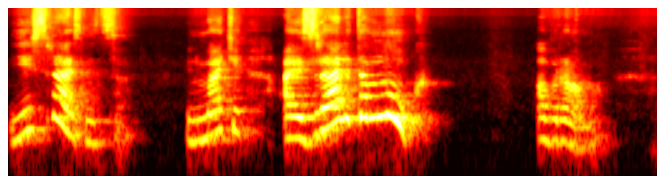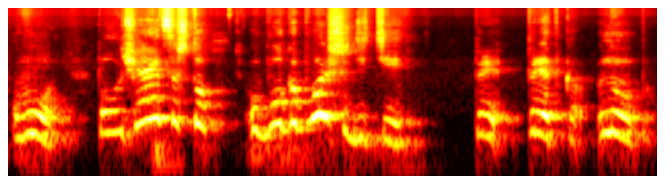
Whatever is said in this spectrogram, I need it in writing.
Есть разница. Понимаете? А Израиль – это внук Авраама. Вот. Получается, что у Бога больше детей, предков, ну,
